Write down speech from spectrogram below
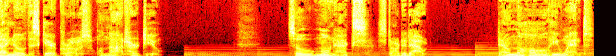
I know the scarecrows will not hurt you. So Monax started out. Down the hall he went,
